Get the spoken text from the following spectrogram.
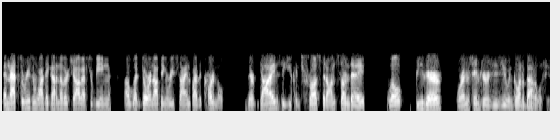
And that's the reason why they got another job after being uh, let go or not being re-signed by the Cardinals. They're guys that you can trust that on Sunday will be there, wearing the same jersey as you, and going to battle with you.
